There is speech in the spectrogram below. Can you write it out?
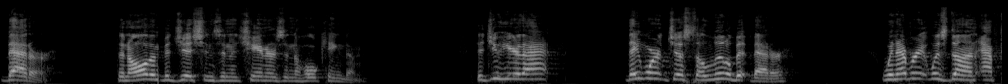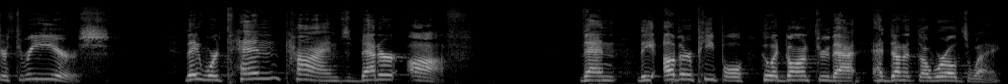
better than all the magicians and enchanters in the whole kingdom. Did you hear that? They weren't just a little bit better. Whenever it was done after three years, they were 10 times better off than the other people who had gone through that had done it the world's way.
